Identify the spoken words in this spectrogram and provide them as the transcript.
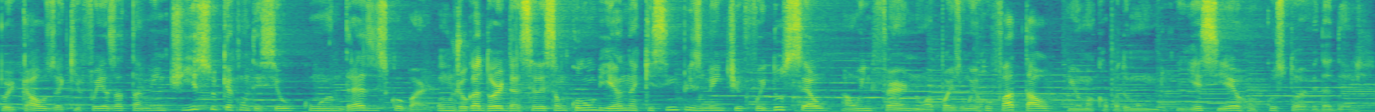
Por causa que foi exatamente isso que aconteceu com Andrés Escobar, um jogador da seleção colombiana que simplesmente foi do céu ao inferno após um erro fatal em uma Copa do Mundo. E esse erro custou a vida dele.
